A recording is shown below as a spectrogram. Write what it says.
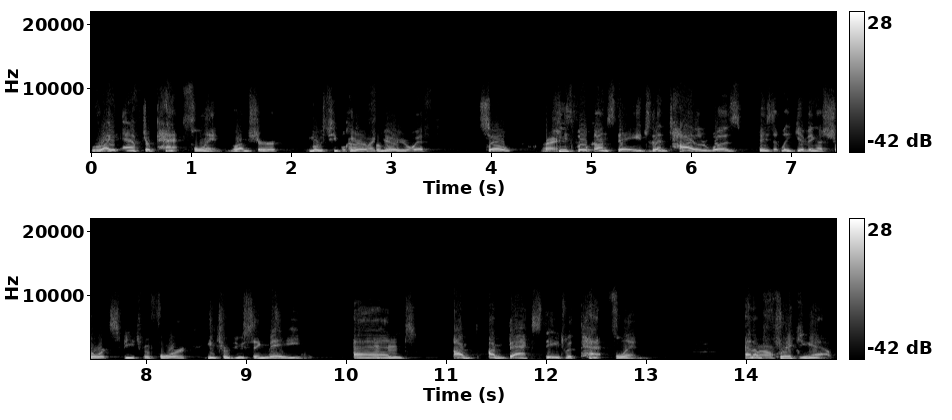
right after Pat Flynn, who I'm sure most people here Oh, are familiar with. So Right. he spoke on stage. Then Tyler was basically giving a short speech before introducing me, and Mm-hmm. I'm I'm backstage with Pat Flynn, and Wow. I'm freaking out.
